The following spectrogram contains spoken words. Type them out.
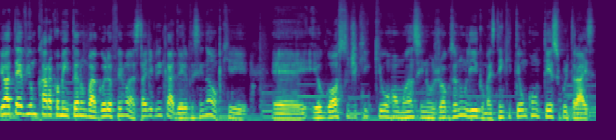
Eu até vi um cara comentando um bagulho, eu falei, mano, você tá de brincadeira. Eu falei assim, não, porque é, eu gosto de que, que o romance nos jogos eu não ligo, mas tem que ter um contexto por trás.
